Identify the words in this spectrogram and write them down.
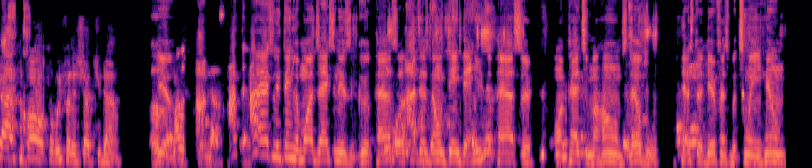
pass the ball, so we finna shut you down. Um, Yeah. I, I, I actually think Lamar Jackson is a good passer. I just don't think that he's a passer on Patrick Mahomes' level. That's the difference between him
